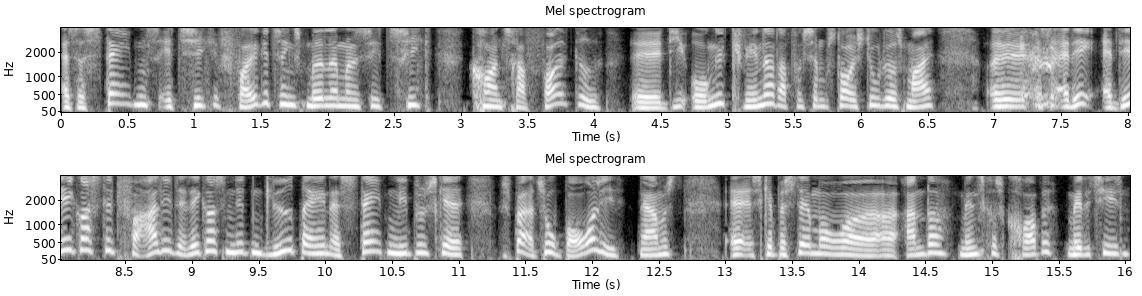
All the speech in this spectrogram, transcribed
Altså statens etik, folketingsmedlemmernes etik kontra folket, øh, de unge kvinder, der for eksempel står i studiet hos mig. Øh, altså er det, er det ikke også lidt farligt? Er det ikke også en lidt en glidebane, at staten lige pludselig skal, nu spørger to borgerlige nærmest, øh, skal bestemme over andre menneskers kroppe, Mette Thiesen?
